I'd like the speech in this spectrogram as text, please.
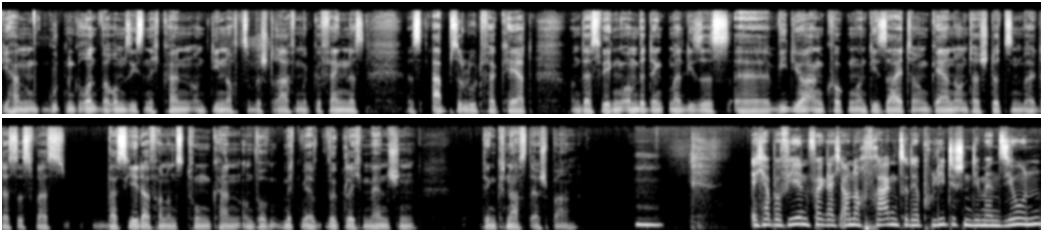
die haben einen guten Grund, warum sie es nicht können und die noch zu bestrafen mit Gefängnis, ist absolut verkehrt. Und deswegen unbedingt mal dieses äh, Video angucken und die Seite und gerne unterstützen, weil das ist was, was jeder von uns tun kann und womit wir wirklich Menschen den Knast ersparen. Mhm. Ich habe auf jeden Fall gleich auch noch Fragen zu der politischen Dimension,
